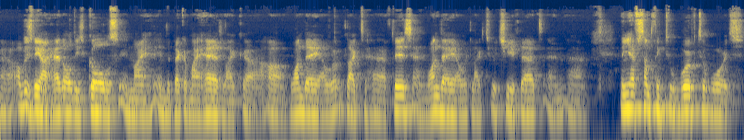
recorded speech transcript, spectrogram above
uh, obviously I had all these goals in my in the back of my head, like uh, oh, one day I would like to have this, and one day I would like to achieve that, and uh, then you have something to work towards.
